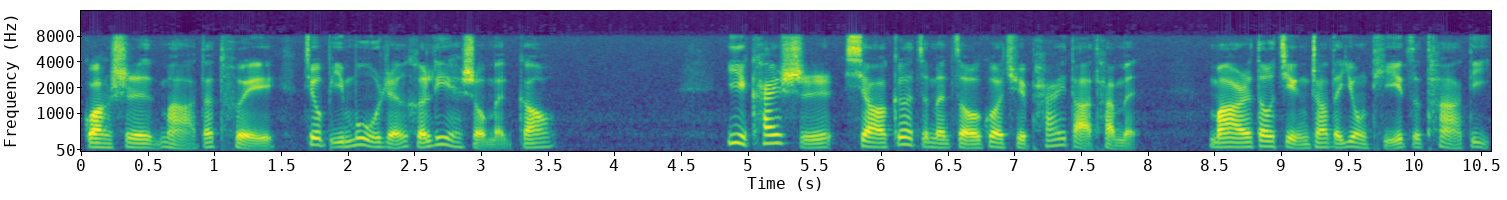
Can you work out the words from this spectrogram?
光是马的腿就比牧人和猎手们高。一开始，小个子们走过去拍打他们，马儿都紧张地用蹄子踏地。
